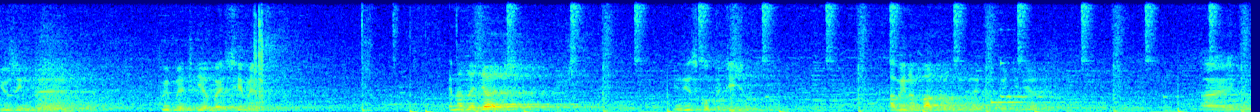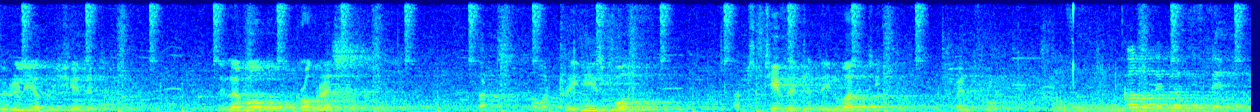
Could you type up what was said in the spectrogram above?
using the equipment here by Siemens. And as a judge, in this competition, having a background in electrical engineering, I, we really appreciated the level of progress that our trainees both at TVET and the university went through. Because of the system,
